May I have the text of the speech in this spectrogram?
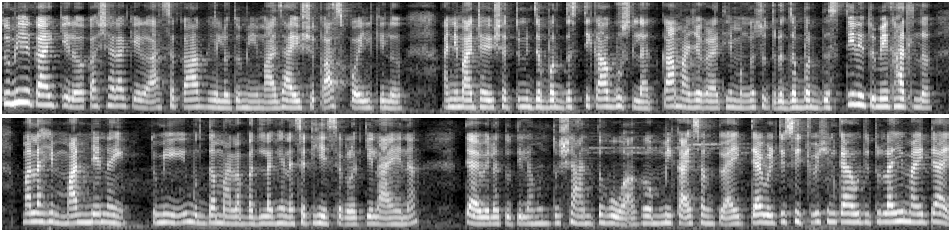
तुम्ही हे काय केलं? कशाला केलं? असं का केलं तुम्ही? माझं आयुष्य का स्पॉईल केलं? आणि माझ्या आयुष्यात तुम्ही जबरदस्ती का घुसलात? का माझ्या गळ्यात हे मंगळसूत्र जबरदस्तीने तुम्ही घातलं? मला हे मान्य नाही. तुम्ही मुद्दा मला बदला घेण्यासाठी हे सगळं केलं आहे ना? त्यावेळेला तो तिला म्हणतो शांत हो अगं मी काय सांगतो ऐक त्यावेळेची सिच्युएशन काय होती तुलाही माहिती आहे.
